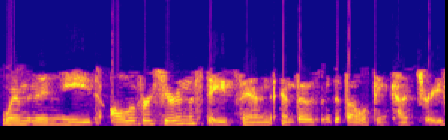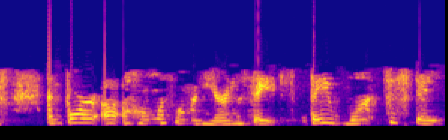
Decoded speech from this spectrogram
women in need all over here in the States and, and those in developing countries. And for a, homeless woman here in the States, they want to stay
